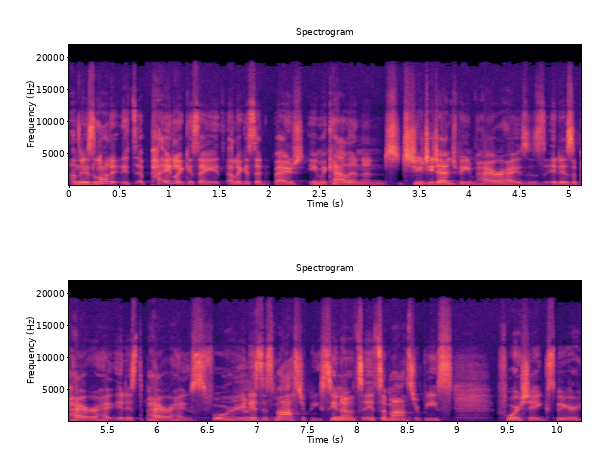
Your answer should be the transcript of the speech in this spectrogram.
and there's a lot of it's a like I say, like I said about E. McKellen and Judi Dench being powerhouses. It is a powerhouse. It is the powerhouse for. yeah. It is this masterpiece. You know, it's it's a masterpiece for Shakespeare.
